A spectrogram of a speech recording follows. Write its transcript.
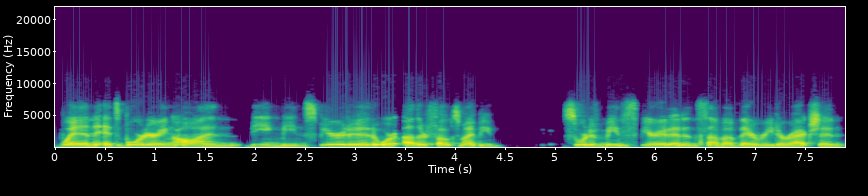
when it's bordering on being mean spirited or other folks might be sort of mean spirited in some of their redirection,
